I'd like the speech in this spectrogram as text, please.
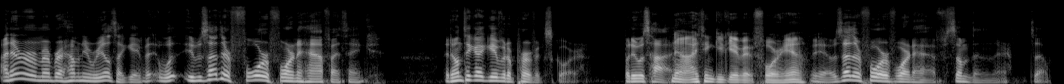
I never remember how many reels I gave it. It It was either four or four and a half, I think. I don't think I gave it a perfect score, but it was high. no, I think you gave it four. Yeah, Yeah, it was either four or four and a half, something in there. So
